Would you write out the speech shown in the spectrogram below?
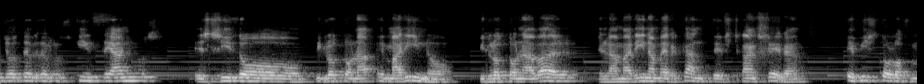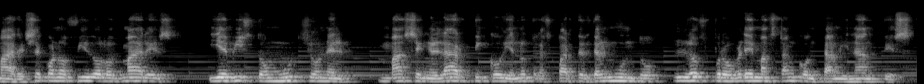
Yo desde los 15 años he sido piloto eh, marino, piloto naval en la Marina Mercante extranjera. He visto los mares, he conocido los mares y he visto mucho en el más en el Ártico y en otras partes del mundo, los problemas tan contaminantes.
